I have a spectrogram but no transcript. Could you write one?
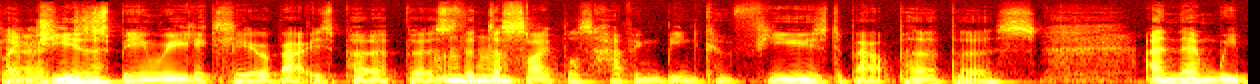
like jesus being really clear about his purpose the Mm-hmm. disciples having been confused about purpose and then we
